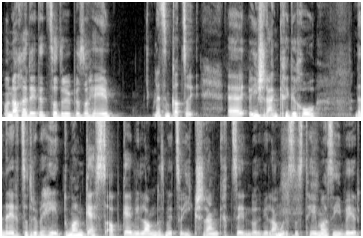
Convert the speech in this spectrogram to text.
Und nachher redet so darüber, so, hey, jetzt sind gerade so äh, Einschränkungen gekommen. Und dann redet so darüber, hey, du mal einen Guess abgeben, wie lange das wir jetzt so eingeschränkt sind oder wie lange das das Thema sein wird.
